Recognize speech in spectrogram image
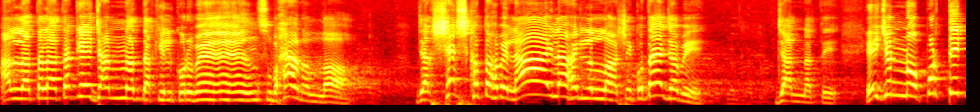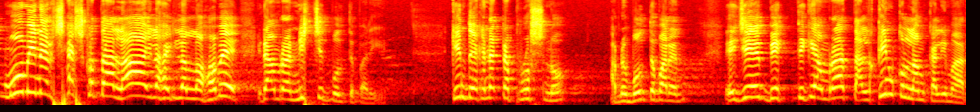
আল্লাহ তাআলা তাকে জান্নাত দাখিল করবেন, সুবহানাল্লাহ। যার শেষ কথা হবে, লা ইলাহা ইল্লাল্লাহ, সে কোথায় যাবে? জান্নাতে। এই জন্য প্রত্যেক মুমিনের শেষ কথা লা ইলাহা ইল্লাল্লাহ হবে, এটা আমরা নিশ্চিত বলতে পারি। কিন্তু এখানে একটা প্রশ্ন, আপনি বলতে পারেন, এই যে ব্যক্তিকে আমরা তালকিন করলাম কালিমার,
